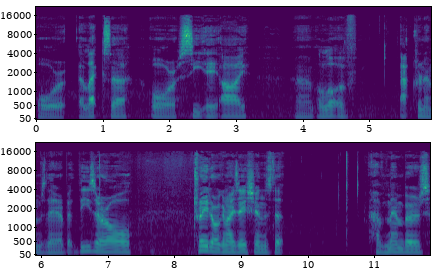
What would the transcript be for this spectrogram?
or ELECSA or CAI. Um, a lot of acronyms there, but these are all trade organizations that have members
